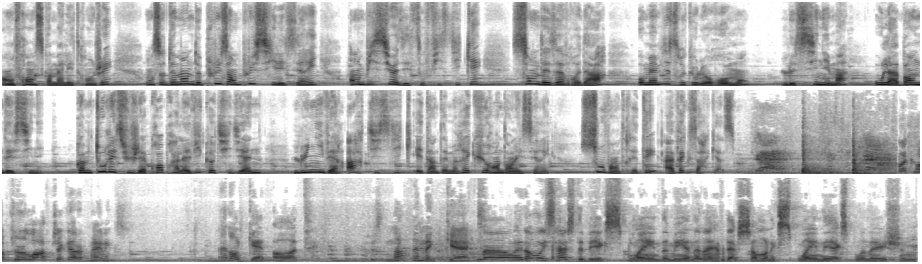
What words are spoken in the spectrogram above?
en France comme à l'étranger, on se demande de plus en plus si les séries, ambitieuses et sophistiquées, sont des œuvres d'art, au même titre que le roman, le cinéma ou la bande dessinée. Comme tous les sujets propres à la vie quotidienne, l'univers artistique est un thème récurrent dans les séries, souvent traité avec sarcasme. Can I come up to her loft, check out her paintings? I don't get art. There's nothing to get. No, it always has to be explained to me, and then I have to have someone explain the explanation.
